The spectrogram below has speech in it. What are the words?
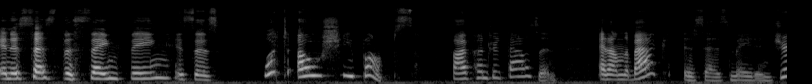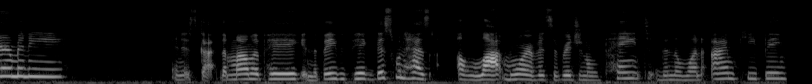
and it says the same thing. It says, what oh she bumps? 500,000. And on the back, it says made in Germany. And it's got the mama pig and the baby pig. This one has a lot more of its original paint than the one I'm keeping.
